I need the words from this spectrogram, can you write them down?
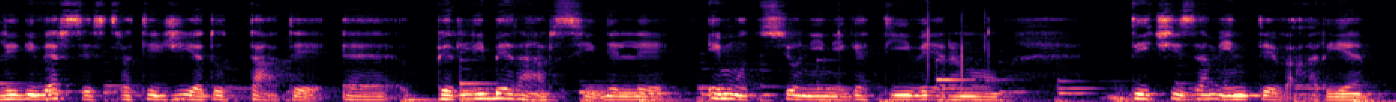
Le diverse strategie adottate eh, per liberarsi delle emozioni negative erano decisamente varie.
